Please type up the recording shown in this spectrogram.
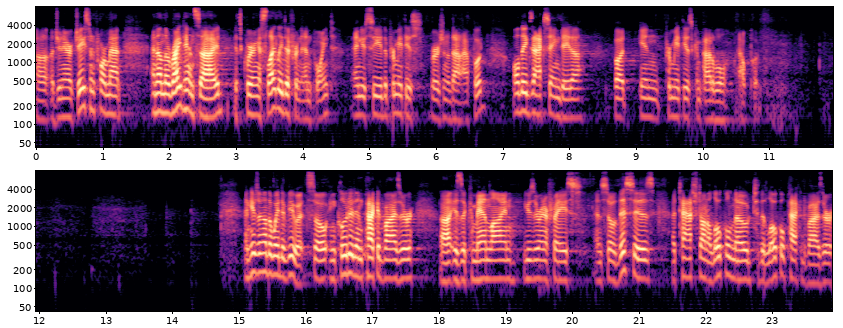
uh, a generic JSON format, and on the right-hand side, it's querying a slightly different endpoint, and you see the Prometheus version of that output. All the exact same data, but in Prometheus compatible output. And here's another way to view it. So included in Packetvisor uh, is a command line user interface. And so this is attached on a local node to the local Packetvisor,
